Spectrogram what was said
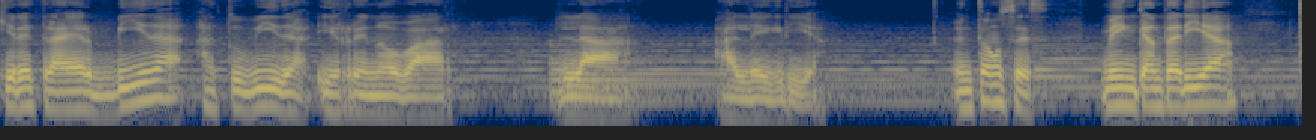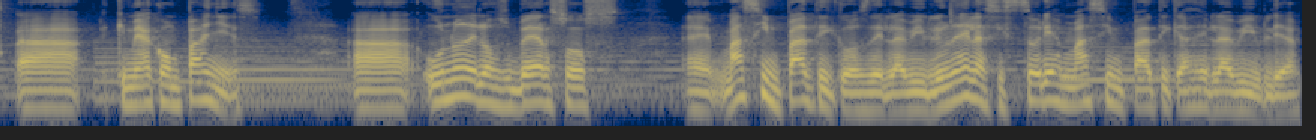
quiere traer vida a tu vida y renovar la alegría. Entonces, me encantaría ah, que me acompañes a uno de los versos eh, más simpáticos de la Biblia, una de las historias más simpáticas de la Biblia,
